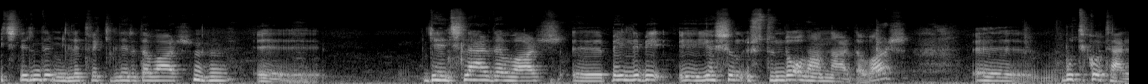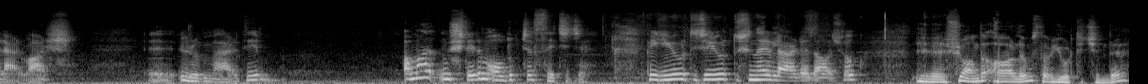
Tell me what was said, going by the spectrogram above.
içlerinde milletvekilleri de var, ee, gençler de var, ee, belli bir e, yaşın üstünde olanlar da var. Ee, butik oteller var, ee, ürün verdiğim. Ama müşterim oldukça seçici. Peki yurt içi, yurt dışı nerelerde daha çok? E, şu anda ağırlığımız tabii yurt içinde.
